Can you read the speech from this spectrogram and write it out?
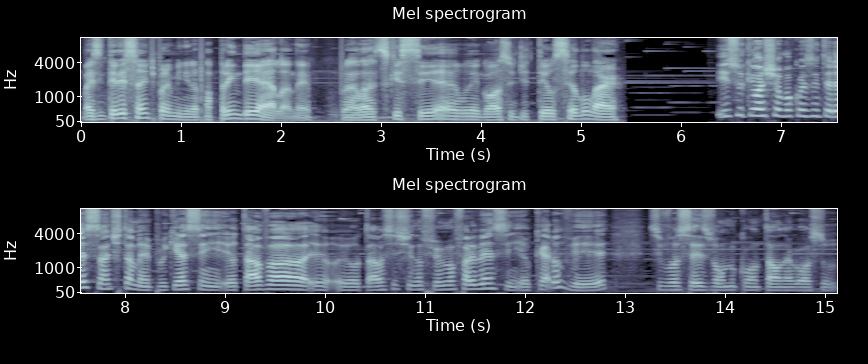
mais interessante pra menina, pra prender ela, né? Pra ela esquecer o negócio de ter o celular. Isso que eu achei uma coisa interessante também, porque assim, eu tava. Eu, eu tava assistindo o filme e eu falei bem assim, eu quero ver se vocês vão me contar um negócio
